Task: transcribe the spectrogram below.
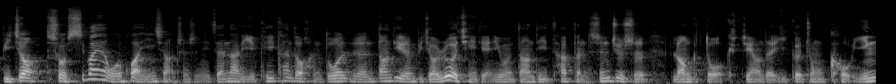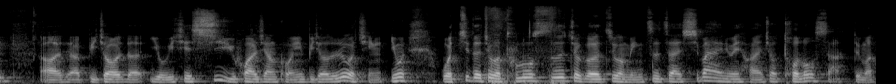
比较受西班牙文化影响城市。你在那里也可以看到很多人，当地人比较热情一点，因为当地它本身就是 Long Dock 这样的一个这种口音。啊，呃，比较的有一些西语化的这样口音，比较的热情。因为我记得这个图卢斯这个这个名字在西班牙里面好像叫托洛萨，对吗？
